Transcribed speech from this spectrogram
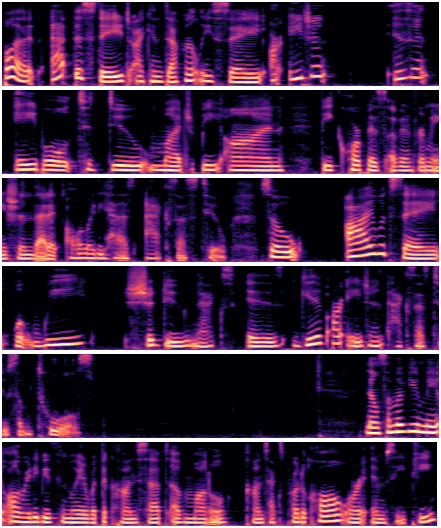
But at this stage, I can definitely say our agent isn't able to do much beyond the corpus of information that it already has access to. So, I would say what we should do next is give our agent access to some tools. Now, some of you may already be familiar with the concept of Model Context Protocol or MCP.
